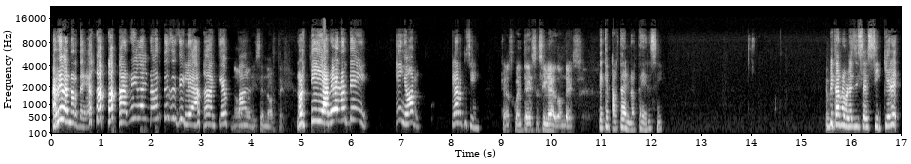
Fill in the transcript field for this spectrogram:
Arriba el norte. arriba Cecilia. qué no, padre. No, dice norte. Norte, arriba norte. Señor. Claro que sí. Que nos cuente Cecilia de dónde es. ¿De qué parte del norte eres, sí? Lupita Robles dice, si quiere,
